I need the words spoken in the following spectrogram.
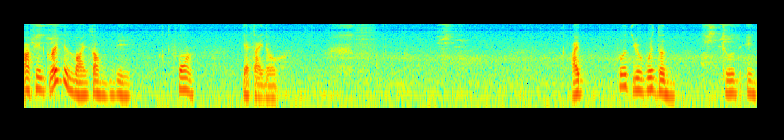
I feel great in my zombie form. Yes, I know. I put your wisdom tooth in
